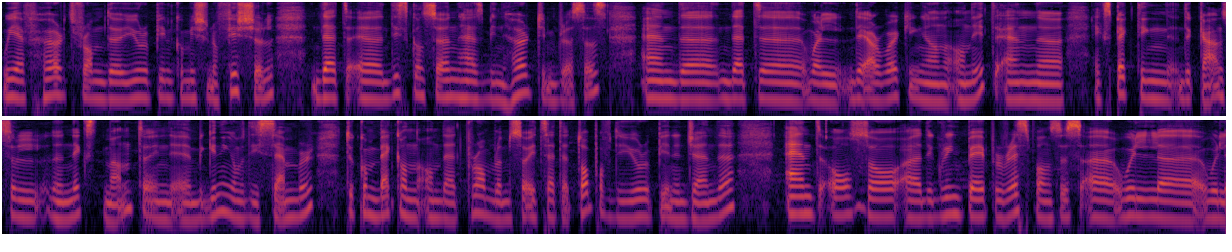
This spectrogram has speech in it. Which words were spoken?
We have heard from the European Commission official that uh, uh, this concern has been heard in Brussels and uh, that, uh, well, they are working on, on it and expecting the Council next month, in the beginning of December, to come back on, on that problem. So it's at the top of the European agenda and also uh, the green paper responses uh, will uh, will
